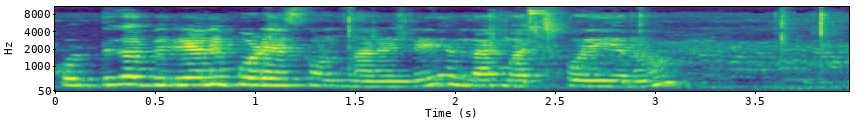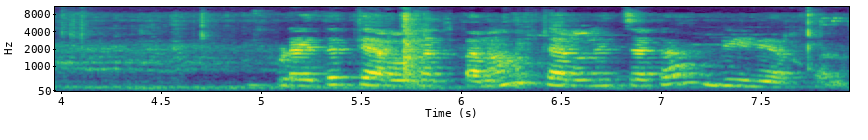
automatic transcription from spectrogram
కొద్దిగా బిర్యానీ పొడి వేసుకుంటున్నానండి ఇందాక మర్చిపోయాను. ఇప్పుడైతే తెల్లనిస్తాను తెల్లనిచ్చాక బియ్యం వేస్తాను.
